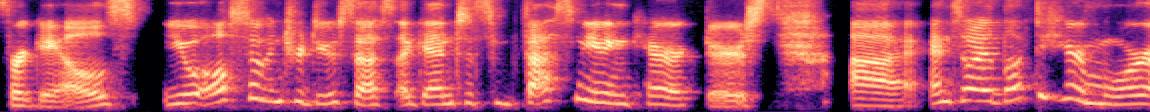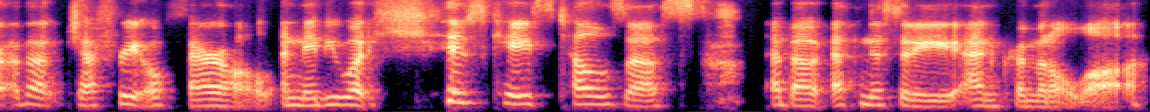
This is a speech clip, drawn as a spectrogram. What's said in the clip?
for Gaels, you also introduce us again to some fascinating characters. Uh, and so I'd love to hear more about Jeffrey O'Farrell and maybe what his case tells us about ethnicity and criminal law.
